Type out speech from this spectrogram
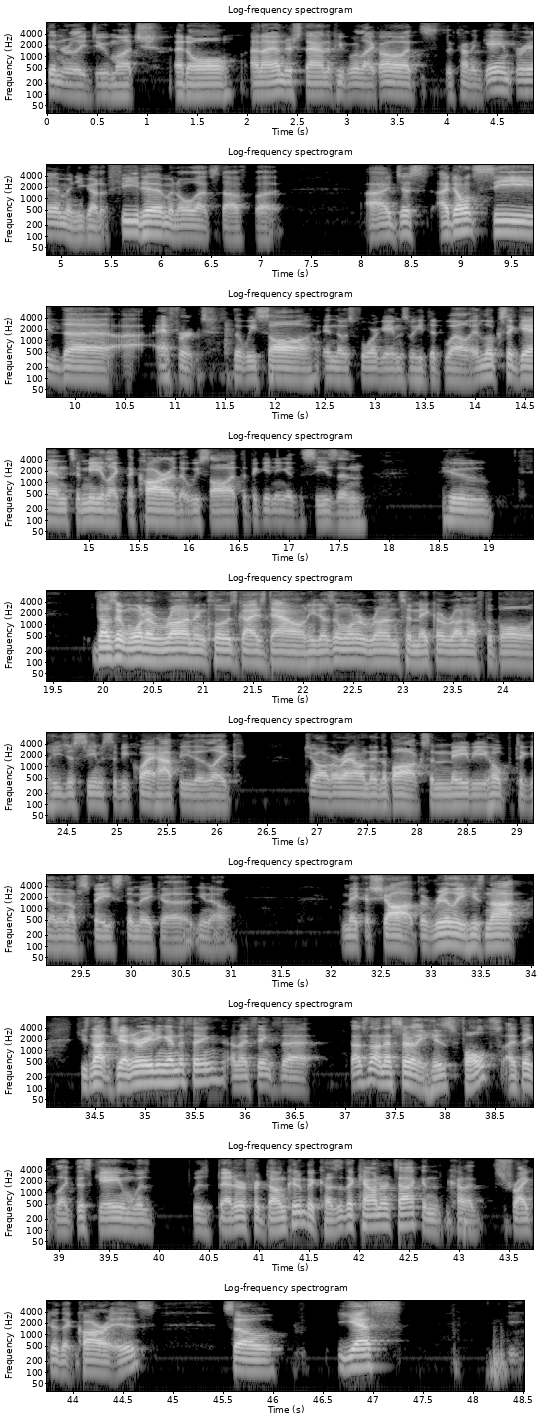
didn't really do much at all. And I understand that people are like, oh, it's the kind of game for him and you got to feed him and all that stuff. But I just I don't see the uh, effort that we saw in those four games where he did well. It looks again to me like the car that we saw at the beginning of the season, who doesn't want to run and close guys down. He doesn't want to run to make a run off the ball. He just seems to be quite happy to like jog around in the box and maybe hope to get enough space to make a you know make a shot. But really, he's not he's not generating anything. And I think that that's not necessarily his fault. I think like this game was was better for Duncan because of the counterattack and the kind of striker that Kara is. So, yes,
